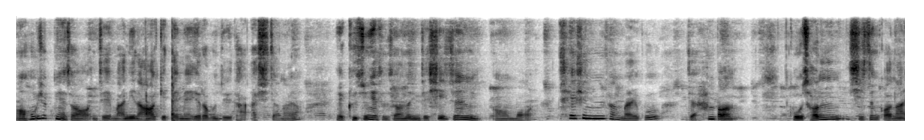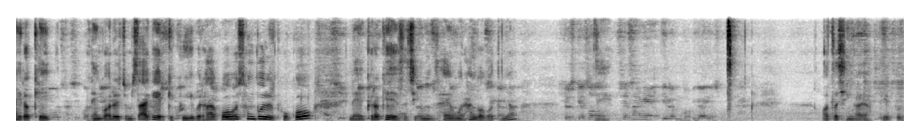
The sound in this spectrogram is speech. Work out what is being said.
어, 홈쇼핑에서 이제 많이 나왔기 때문에 여러분들이 다 아시잖아요. 네, 그 중에서 저는 이제 시즌 어, 뭐 최신상 말고 이제 한번 그 전 시즌 거나 이렇게 된 거를 좀 싸게 이렇게 구입을 하고 성분을 보고 네 그렇게 해서 지금 사용을 한 거거든요. 네. 어떠신가요, 피부?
